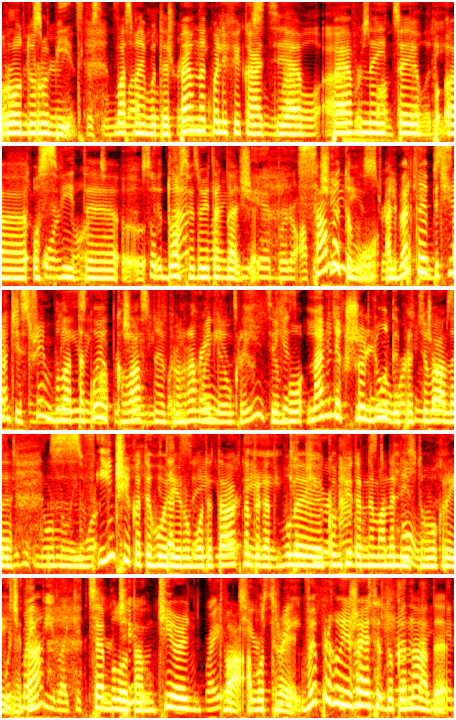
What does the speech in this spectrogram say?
роду робіт. У вас має бути певна кваліфікація, певний тип е, освіти, е, досвіду і так далі. Саме тому Альберта Opportunity стрім була такою класною програмою для українців, бо навіть якщо люди працювали в іншій категорії роботи, так, наприклад, були комп'ютерним аналістом в Україні, так? це було там Tier 2 або 3. Ви приїжджаєте до Канади,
